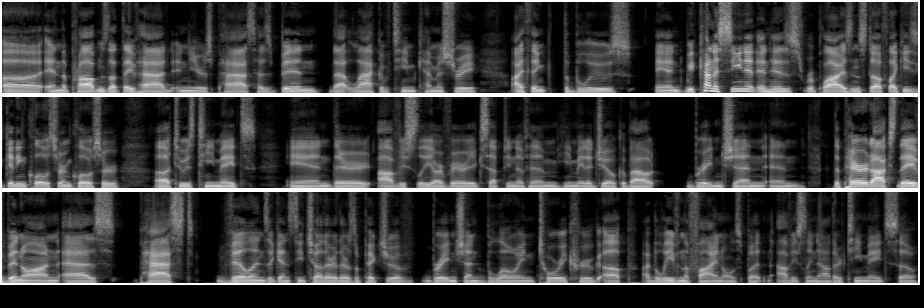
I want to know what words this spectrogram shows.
Uh, and the problems that they've had in years past has been that lack of team chemistry. I think the Blues and we've kind of seen it in his replies and stuff. Like he's getting closer and closer uh, to his teammates, and they obviously are very accepting of him. He made a joke about Brayden Schenn and the paradox they've been on as past villains against each other. There's a picture of Brayden Schenn blowing Torey Krug up, I believe, in the finals, but obviously now they're teammates. So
